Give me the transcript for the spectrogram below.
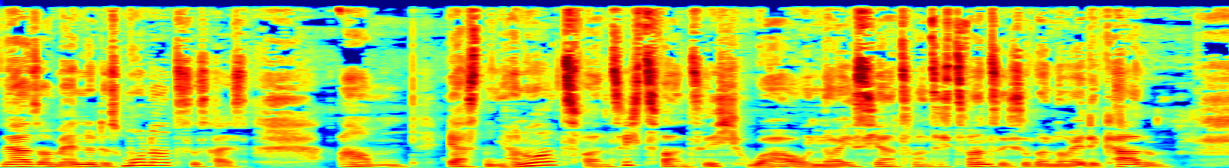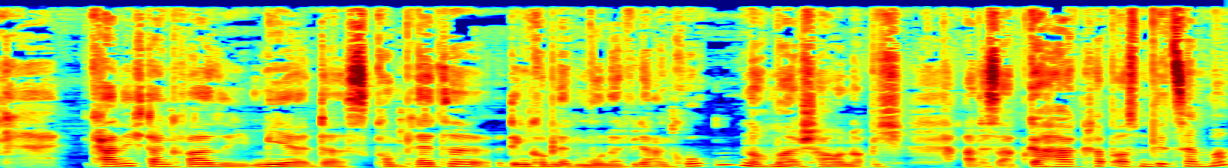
Ja, also am Ende des Monats, das heißt am 1. Januar 2020, wow, neues Jahr 2020, sogar neue Dekade kann ich dann quasi mir das komplette, den kompletten Monat wieder angucken, nochmal schauen, ob ich alles abgehakt habe aus dem Dezember.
